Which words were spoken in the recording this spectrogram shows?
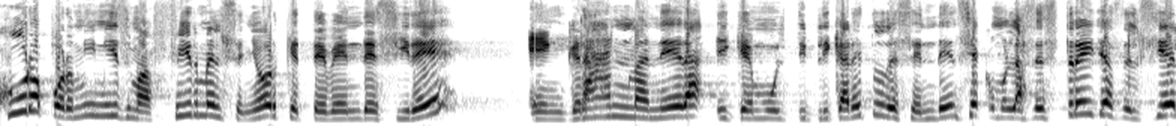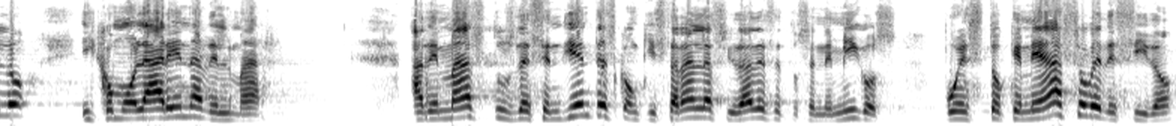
Juro por mí mismo, afirma el Señor, que te bendeciré en gran manera y que multiplicaré tu descendencia como las estrellas del cielo y como la arena del mar. Además, tus descendientes conquistarán las ciudades de tus enemigos, puesto que me has obedecido,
